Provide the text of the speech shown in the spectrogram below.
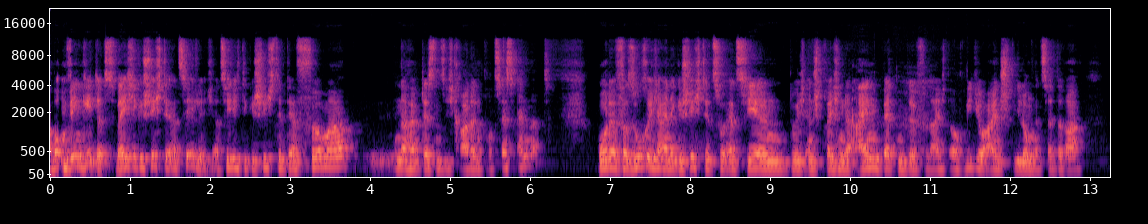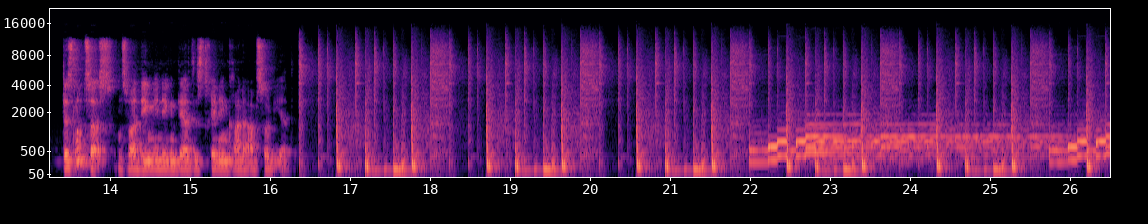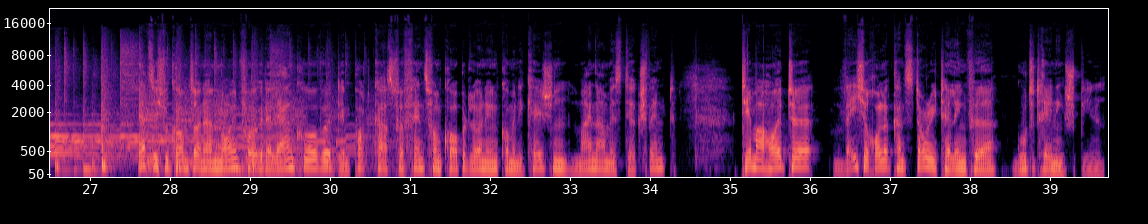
Aber um wen geht es? Welche Geschichte erzähle ich? Erzähle ich die Geschichte der Firma, innerhalb dessen sich gerade ein Prozess ändert? Oder versuche ich eine Geschichte zu erzählen durch entsprechende einbettende, vielleicht auch Videoeinspielungen etc. des Nutzers, und zwar demjenigen, der das Training gerade absolviert. Herzlich willkommen zu einer neuen Folge der Lernkurve, dem Podcast für Fans von Corporate Learning and Communication. Mein Name ist Dirk Schwendt. Thema heute, welche Rolle kann Storytelling für gute Trainings spielen?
